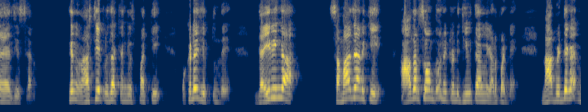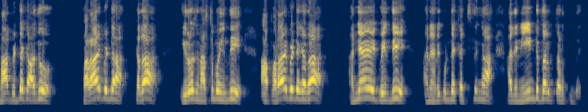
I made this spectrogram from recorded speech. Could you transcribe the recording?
తయారు చేశారు. కానీ రాష్ట్రీయ ప్రజా కాంగ్రెస్ పార్టీ ఒకటే చెప్తుంది ధైర్యంగా సమాజానికి ఆదర్శవంతమైనటువంటి జీవితాలను గడపండి. నా బిడ్డ నా బిడ్డ కాదు పరాయి బిడ్డ కదా ఈరోజు నష్టపోయింది ఆ పరాయి బిడ్డ కదా అన్యాయం అయిపోయింది అని అనుకుంటే ఖచ్చితంగా అది నీ ఇంటి తలుపు తడుతుంది.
